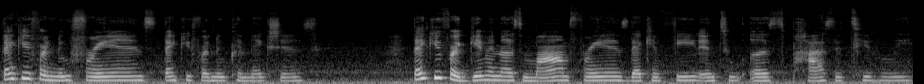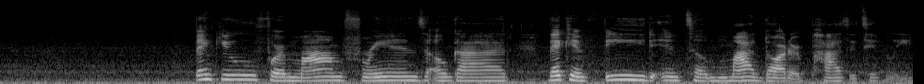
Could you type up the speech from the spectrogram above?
Thank you for new friends. Thank you for new connections. Thank you for giving us mom friends that can feed into us positively. Thank you for mom friends, oh God, that can feed into my daughter positively.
